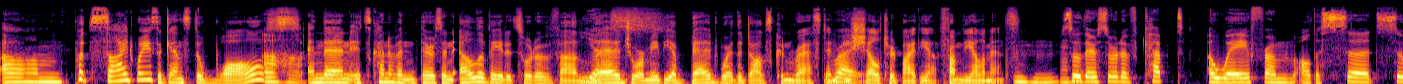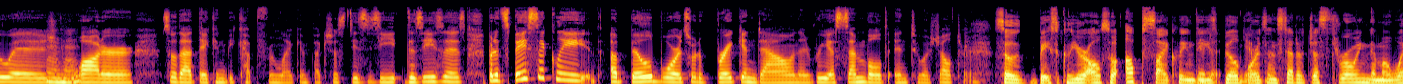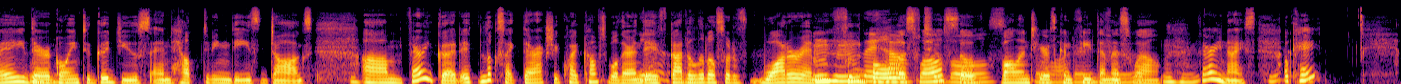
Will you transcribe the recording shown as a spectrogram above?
um, put sideways against the walls, Uh-huh. and then it's kind of an there's an elevated sort of uh, ledge or maybe a bed where the dogs can rest and Right. be sheltered by the from the elements. So they're sort of kept away from all the soot, sewage, and mm-hmm. water so that they can be kept from like infectious disease, diseases. But it's basically a billboard sort of breaking down and reassembled into a shelter. So basically, you're also upcycling these is, yeah. billboards instead of just throwing them away. They're mm-hmm. going to good use and helping these dogs. Mm-hmm. Um, very good. It looks like they're actually quite comfortable there, and they've got a little sort of water and food They bowl as well, so volunteers can feed them as food. well. Very nice. Okay.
